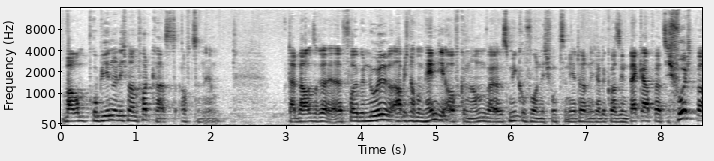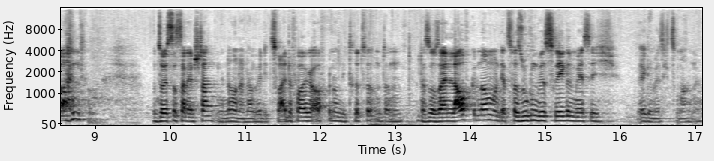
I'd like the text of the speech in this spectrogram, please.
Warum probieren wir nicht mal einen Podcast aufzunehmen? Dann war unsere äh, Folge 0, habe ich noch mit dem Handy aufgenommen, weil das Mikrofon nicht funktioniert hat und ich hatte quasi ein Backup, hört sich furchtbar an. Und so ist das dann entstanden, genau. Und dann haben wir die zweite Folge aufgenommen, die dritte, und dann hat das so seinen Lauf genommen und jetzt versuchen wir es regelmäßig regelmäßig zu machen. Ja.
